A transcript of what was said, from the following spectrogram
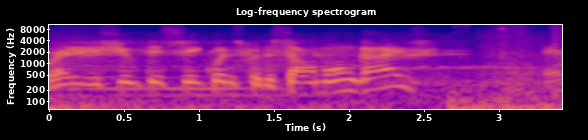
Ready to shoot this sequence for the Salomon guys? wait,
